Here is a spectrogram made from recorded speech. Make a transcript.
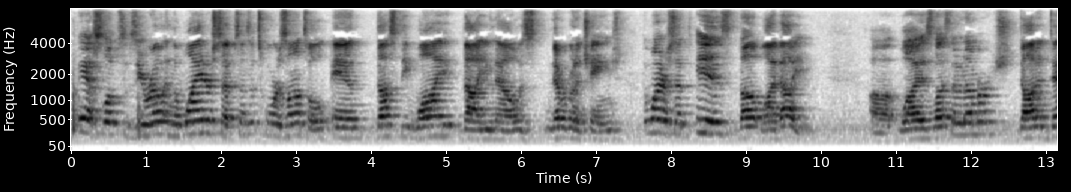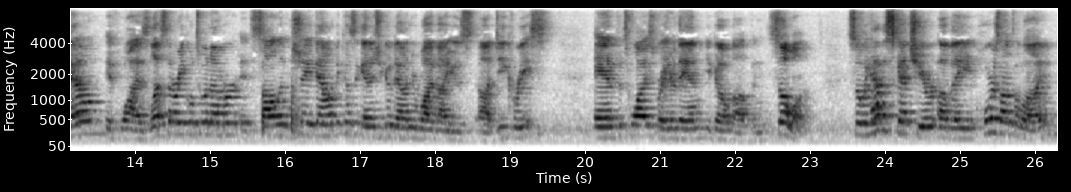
They have slopes of 0, and the y-intercept, since it's horizontal, and thus the y value now is never going to change, the y-intercept is the y value. Uh, y is less than a number, dotted down. If y is less than or equal to a number, it's solid and shade down because, again, as you go down, your y values uh, decrease. And if it's y is greater than, you go up, and so on. So we have a sketch here of a horizontal line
